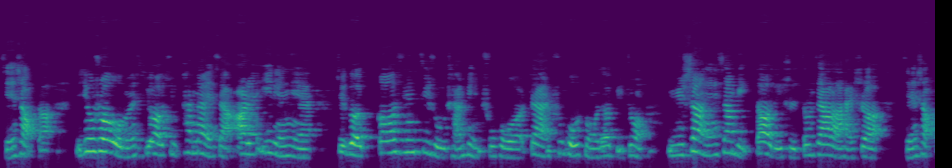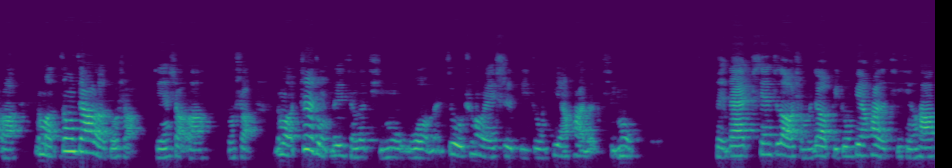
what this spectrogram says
减少的。也就是说，我们需要去判断一下，二零一零年这个高新技术产品出口占出口总额的比重与上年相比，到底是增加了还是减少了？那么增加了多少？减少了多少？那么这种类型的题目，我们就称为是比重变化的题目。所以大家先知道什么叫比重变化的题型哈。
